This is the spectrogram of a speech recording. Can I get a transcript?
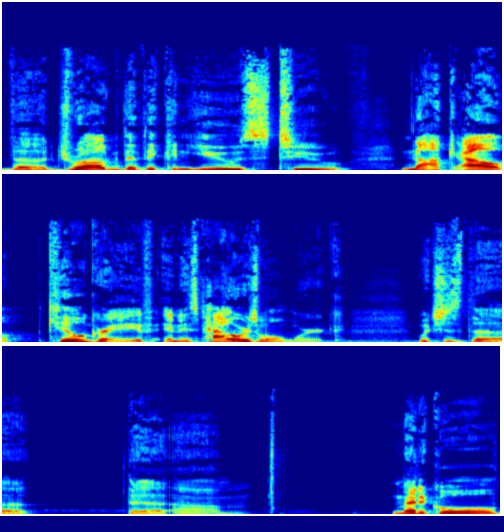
the drug that they can use to knock out Kilgrave, and his powers won't work, which is the the um, medical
